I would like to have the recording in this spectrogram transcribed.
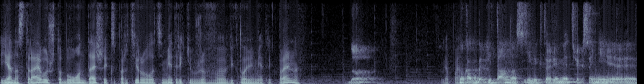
я настраиваю, чтобы он дальше экспортировал эти метрики уже в Victoria Metric, правильно? Да. Ну, как бы и Thanos, и Victoria Metrics, они э,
